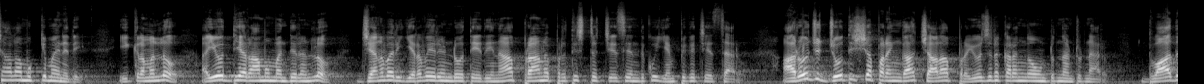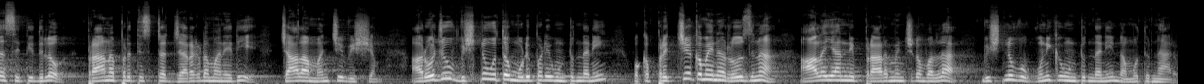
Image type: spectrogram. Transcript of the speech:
చాలా ముఖ్యమైనది. ఈ క్రమంలో అయోధ్య రామ మందిరంలో జనవరి ఇరవై రెండో తేదీన ప్రాణప్రతిష్ఠ చేసేందుకు ఎంపిక చేశారు. ఆ రోజు జ్యోతిష్యపరంగా చాలా ప్రయోజనకరంగా ఉంటుందంటున్నారు. ద్వాదశి తిథిలో ప్రాణప్రతిష్ఠ జరగడం అనేది చాలా మంచి విషయం. ఆ రోజు విష్ణువుతో ముడిపడి ఉంటుందని ఒక ప్రత్యేకమైన రోజున ఆలయాన్ని ప్రారంభించడం వల్ల విష్ణువు ఉనికి ఉంటుందని నమ్ముతున్నారు.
